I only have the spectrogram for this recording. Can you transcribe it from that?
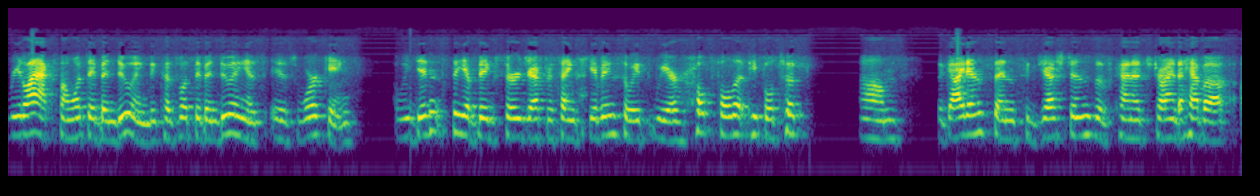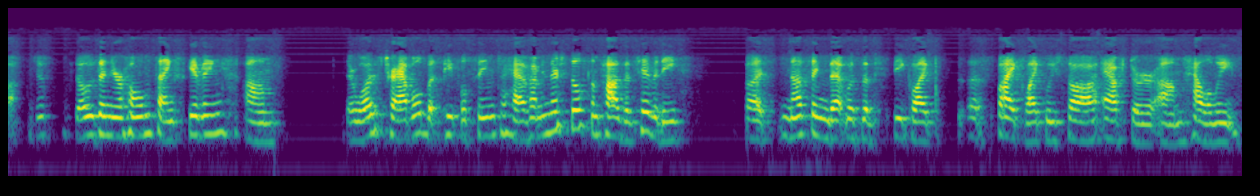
relax on what they've been doing because what they've been doing is, is working. We didn't see a big surge after Thanksgiving, so we, we are hopeful that people took um, the guidance and suggestions of kind of trying to have a just those in your home Thanksgiving. Um, there was travel, but people seem to have. I mean, there's still some positivity, but nothing that was a speak like a spike like we saw after um, Halloween.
